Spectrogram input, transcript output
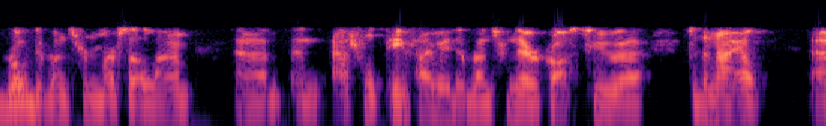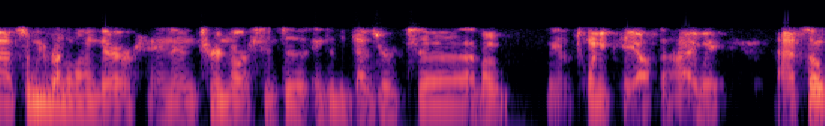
road that runs from Marsa Alam, um, an asphalt paved highway that runs from there across to uh, to the Nile. Uh, so we run along there and then turn north into into the desert uh, about you know 20k off the highway. Uh, so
